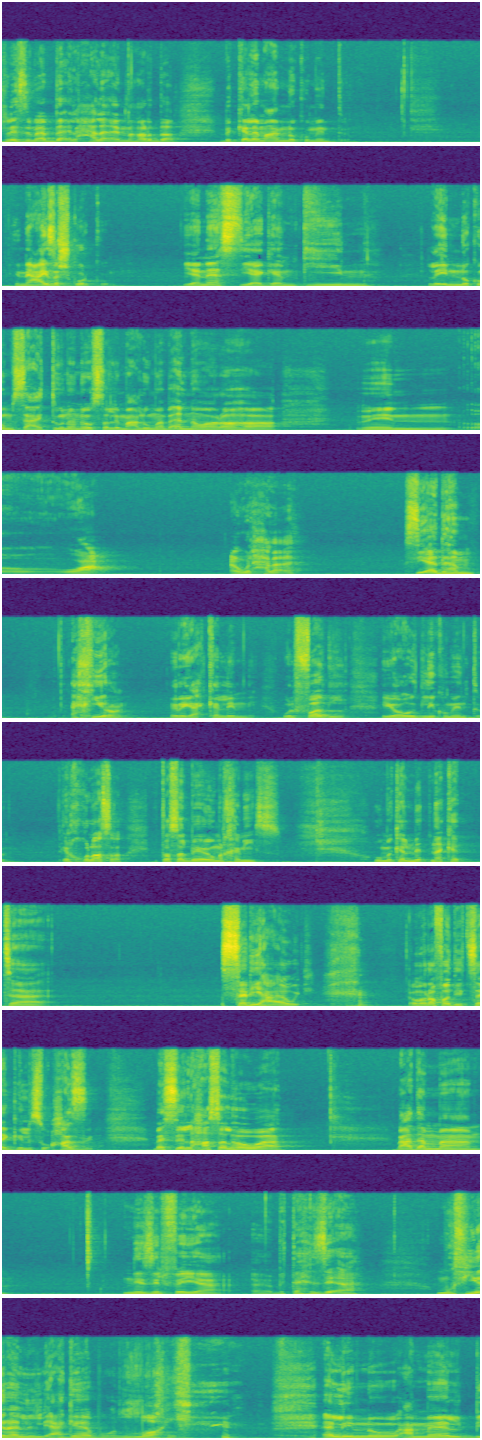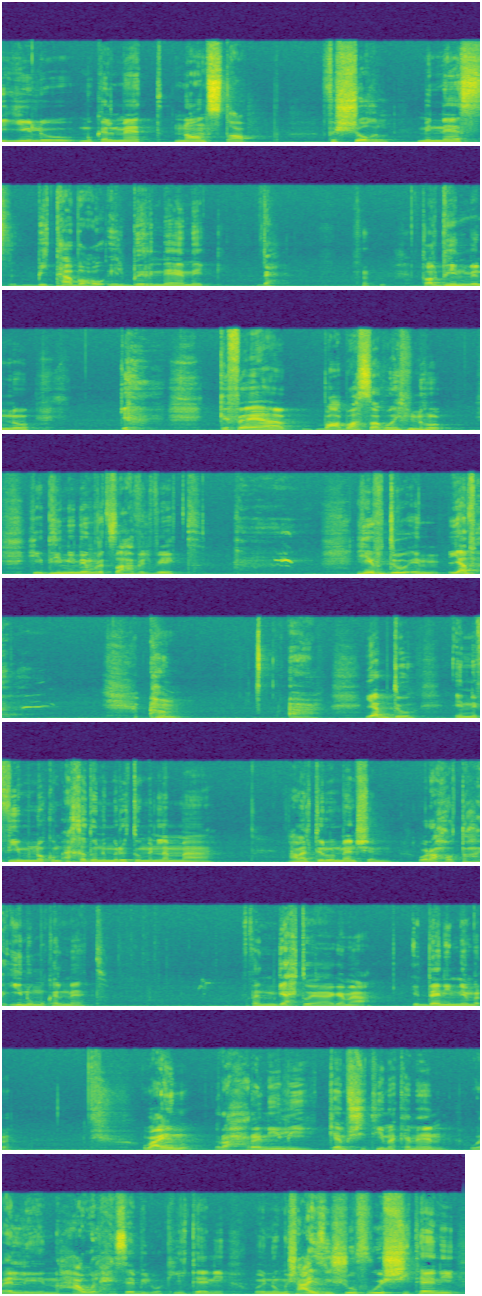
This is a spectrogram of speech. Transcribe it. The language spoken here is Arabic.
لازم أبدأ الحلقة النهارده بالكلام عنكم أنتوا. إني عايز أشكركم. يا ناس يا جامدين. لأنكم ساعدتونا نوصل لمعلومة بقالنا وراها من واو. أول حلقة. سي أدهم أخيرا رجع كلمني والفضل يعود ليكم أنتوا. الخلاصة اتصل بيا يوم الخميس. ومكالمتنا كانت سريعة قوي. هو رفض يتسجل لسوء حظي. بس اللي حصل هو بعد ما نزل فيا آه، بتهزئة مثيرة للإعجاب والله. قال لي إنه عمال بيجيله مكالمات نون ستوب في الشغل من ناس بيتابعوا البرنامج ده. طالبين منه كفاية بعبصه وانه يديني نمرة صاحب البيت. يبدو ان يب يبدو إن في منكم اخدوا نمرته من لما عملت له المنشن وراحوا طاحقينه مكالمات. فنجحتوا يا جماعة. إداني النمرة. وبعدين راح رميلي كام شتيمة كمان وقال لي إن حول حسابي الوكيل تاني وإنه مش عايز يشوف وشي تاني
